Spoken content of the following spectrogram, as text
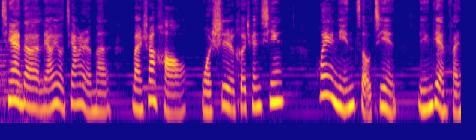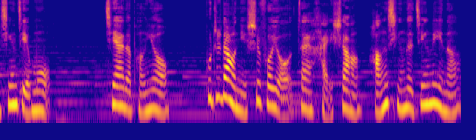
亲爱的良友家人们，晚上好，我是何晨星，欢迎您走进零点繁星节目。亲爱的朋友，不知道你是否有在海上航行的经历呢？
